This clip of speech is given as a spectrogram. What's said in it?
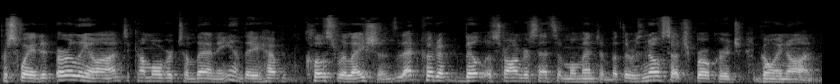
persuaded early on to come over to Leni, and they have close relations, that could have built a stronger sense of momentum. But there was no such brokerage going on.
